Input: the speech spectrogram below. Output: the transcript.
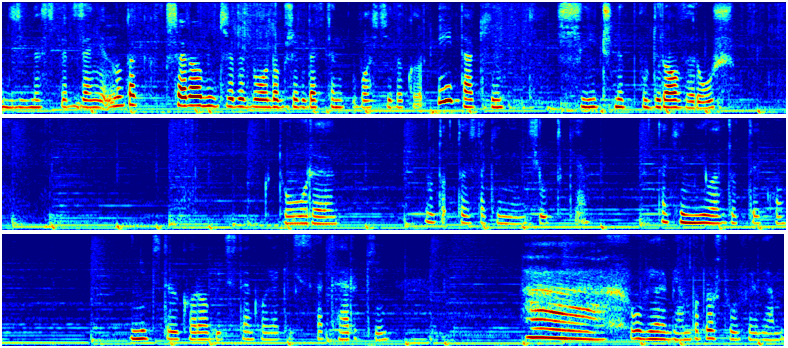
Dziwne stwierdzenie. No tak przerobić, żeby było dobrze widać ten właściwy kolor. I taki śliczny, pudrowy róż, który no to, to jest takie mięciutkie. Takie miłe w dotyku. Nic tylko robić z tego jakieś sweterki. Uwielbiam, po prostu uwielbiam.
